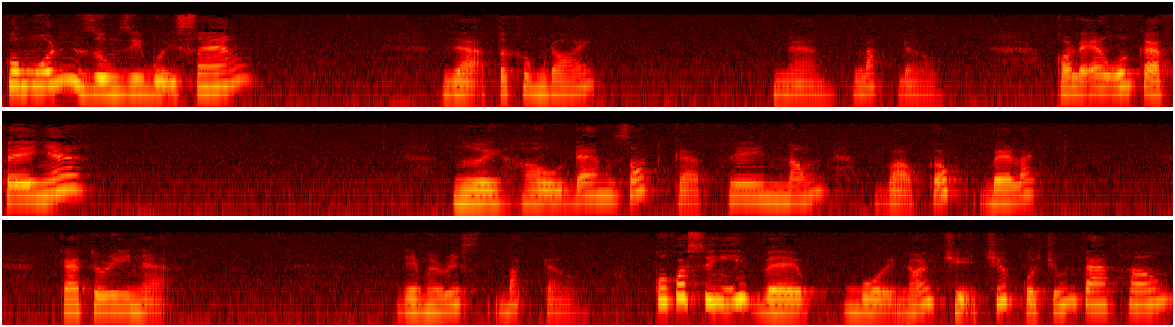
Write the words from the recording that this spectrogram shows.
Cô muốn dùng gì buổi sáng? Dạ, tôi không đói. Nàng lắc đầu. Có lẽ uống cà phê nhé. Người hầu đang rót cà phê nóng vào cốc Belak. Katerina Demaris bắt đầu. Cô có suy nghĩ về buổi nói chuyện trước của chúng ta không?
